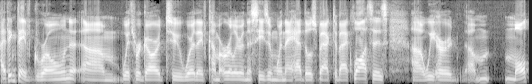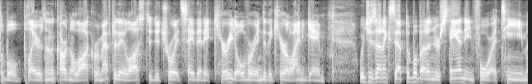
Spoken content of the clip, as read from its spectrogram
I think they've grown um, with regard to where they've come earlier in the season when they had those back to back losses. Uh, we heard. Um, multiple players in the Cardinal locker room after they lost to Detroit say that it carried over into the Carolina game which is unacceptable, but understanding for a team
